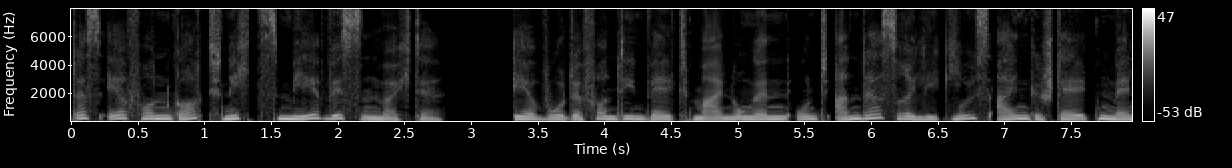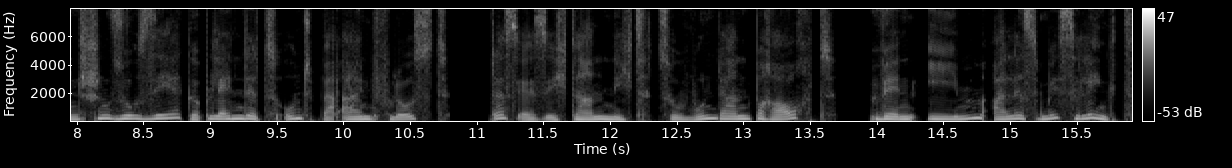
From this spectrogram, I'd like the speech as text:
dass er von Gott nichts mehr wissen möchte. Er wurde von den Weltmeinungen und anders religiös eingestellten Menschen so sehr geblendet und beeinflusst, dass er sich dann nicht zu wundern braucht, wenn ihm alles misslingt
